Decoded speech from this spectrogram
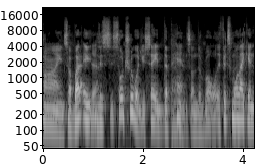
trying. So, but it, Yeah. it's so true what you say. It depends on the role. If it's more like an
